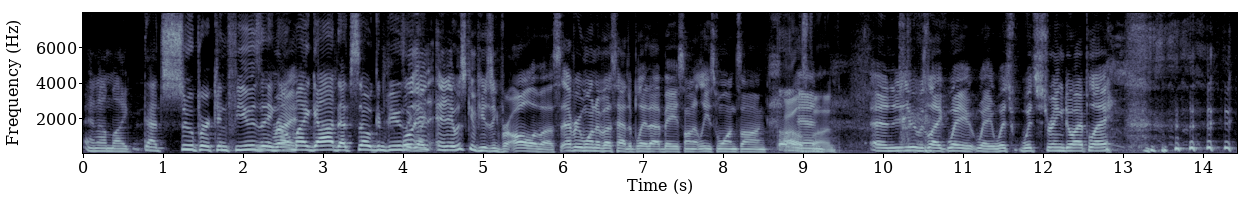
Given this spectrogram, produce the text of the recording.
And I'm like, that's super confusing. Oh right. Oh my god, that's so confusing. Well, Like, and, and it was confusing for all of us. Every one of us had to play that bass on at least one song. That was and, fun. And it was like, wait, wait, which which string do I play?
